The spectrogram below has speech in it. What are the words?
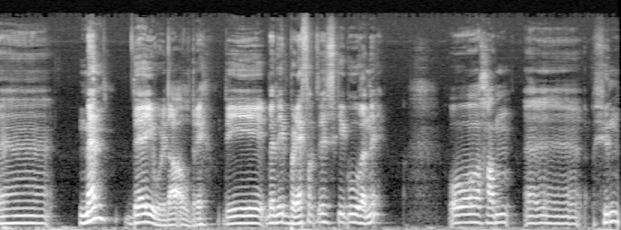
Eh, men det gjorde de da aldri. De, men de ble faktisk gode venner. Og han eh, Hun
